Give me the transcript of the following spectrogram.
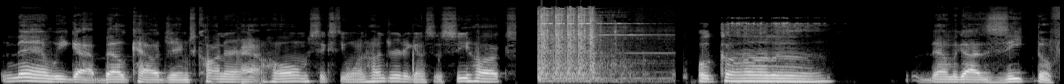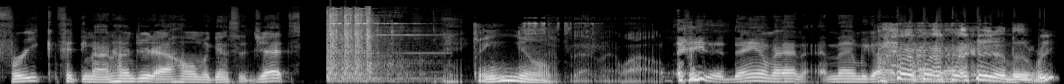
Then we got bell cow James Conner at home, 6100 against the Seahawks. Wakanda. Then we got Zeke the Freak, 5900 at home against the Jets. Dang, Damn. that man. Wow. he said, damn, man. And then we got the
